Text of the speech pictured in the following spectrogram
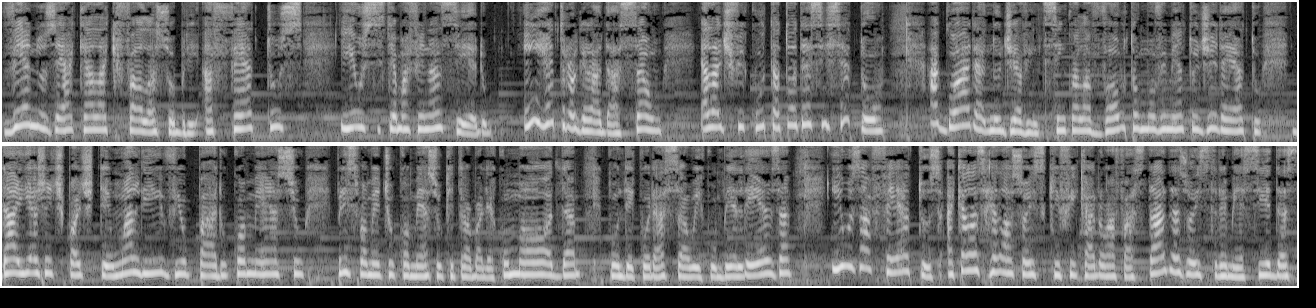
Vênus é aquela que fala sobre afetos e o sistema financeiro. Em retrogradação, ela dificulta todo esse setor. Agora, no dia 25, ela volta ao movimento direto. Daí a gente pode ter um alívio para o comércio, principalmente o comércio que trabalha com moda, com decoração e com beleza. E os afetos, aquelas relações que ficaram afastadas ou estremecidas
